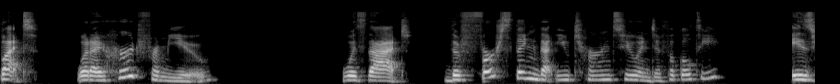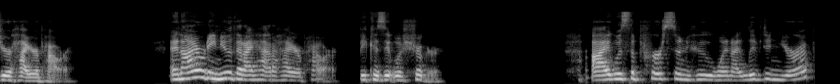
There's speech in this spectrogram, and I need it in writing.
But what I heard from you was that the first thing that you turn to in difficulty is your higher power. And I already knew that I had a higher power because it was sugar. I was the person who, when I lived in Europe,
